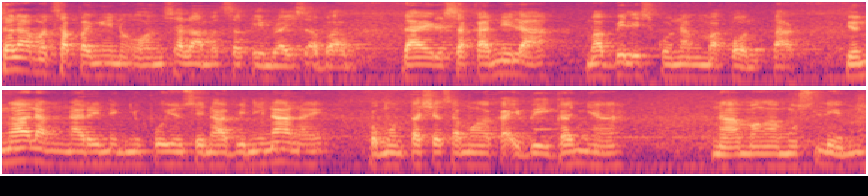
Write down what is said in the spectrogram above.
salamat sa Panginoon, salamat sa Team Rise Above dahil sa kanila mabilis ko nang makontak. Yun nga lang, narinig niyo po yung sinabi ni nanay, pumunta siya sa mga kaibigan niya na mga Muslim,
